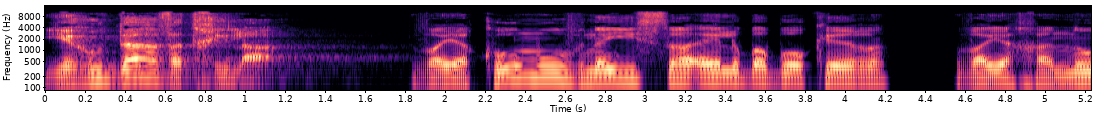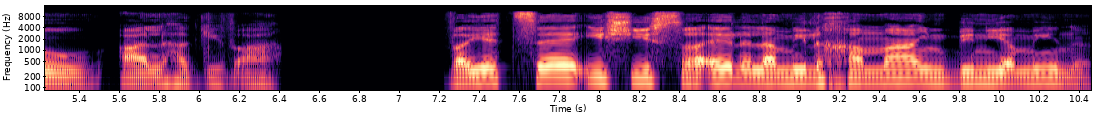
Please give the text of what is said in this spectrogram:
יהודה בתחילה. ויקומו בני ישראל בבוקר, ויחנו על הגבעה. ויצא איש ישראל למלחמה עם בנימין,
